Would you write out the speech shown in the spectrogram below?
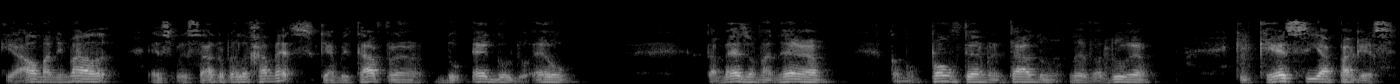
que a alma animal é expressada pela Hametz, que é a metáfora do ego, do eu. Da mesma maneira, como pão fermentado, levadura, que cresce e aparece.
